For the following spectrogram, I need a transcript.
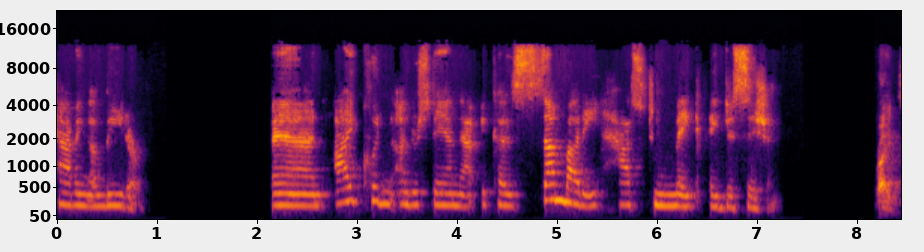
having a leader and I couldn't understand that because somebody has to make a decision. Right.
